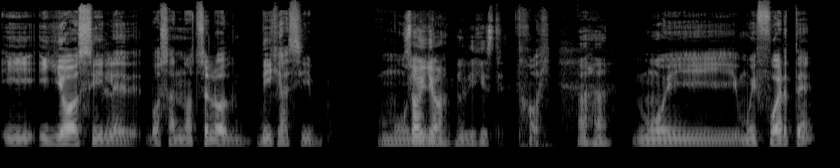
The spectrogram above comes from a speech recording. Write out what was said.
Y, y yo sí le, o sea, no se lo dije así muy... Soy yo, le dijiste. Ay, Ajá. muy, muy fuerte,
